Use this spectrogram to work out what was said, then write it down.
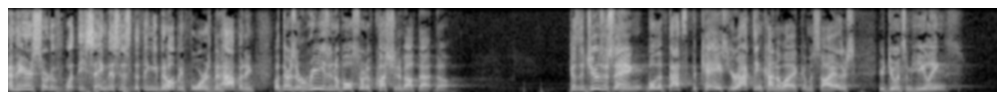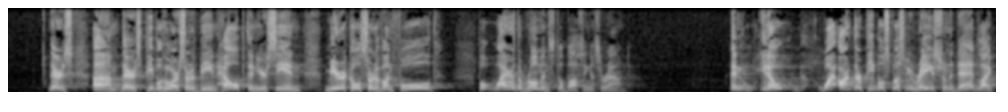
And here's sort of what he's saying this is the thing you've been hoping for has been happening. But there's a reasonable sort of question about that, though. Because the Jews are saying, well, if that's the case, you're acting kind of like a Messiah. There's, you're doing some healings. There's, um, there's people who are sort of being helped, and you're seeing miracles sort of unfold. But why are the Romans still bossing us around? And, you know, why aren't there people supposed to be raised from the dead? Like,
